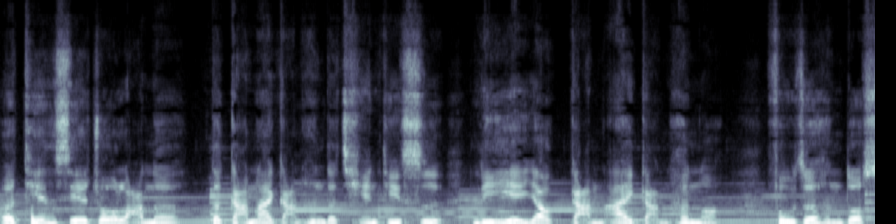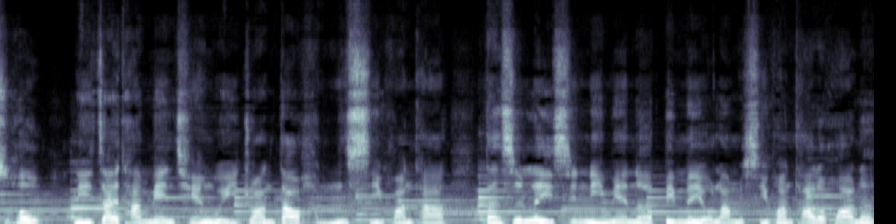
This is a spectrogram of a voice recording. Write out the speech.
而天蝎座男呢的敢爱敢恨的前提是你也要敢爱敢恨哦，否则很多时候你在他面前伪装到很喜欢他，但是内心里面呢并没有那么喜欢他的话呢，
